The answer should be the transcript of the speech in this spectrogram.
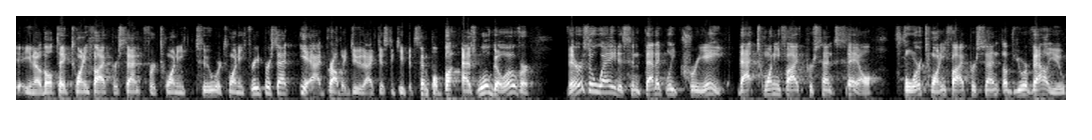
you know, they'll take 25% for 22 or 23%. Yeah, I'd probably do that just to keep it simple. But as we'll go over, there's a way to synthetically create that 25% sale for 25% of your value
